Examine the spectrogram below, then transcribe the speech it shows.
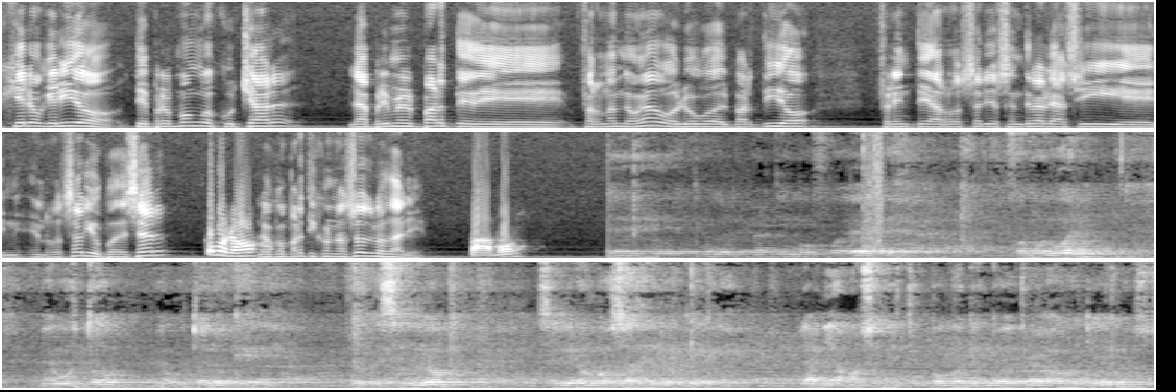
Jero, querido, te propongo escuchar la primera parte de Fernando Gago, luego del partido frente a Rosario Central, allí en, en Rosario, ¿puede ser? ¿Cómo no? ¿Lo compartís con nosotros? Dale. Vamos. Eh, creo que el primer tiempo fue, fue muy bueno, me gustó, me gustó lo que, lo que se vio, se vieron cosas de lo que planeamos en este poco tiempo de trabajo que tuvimos.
